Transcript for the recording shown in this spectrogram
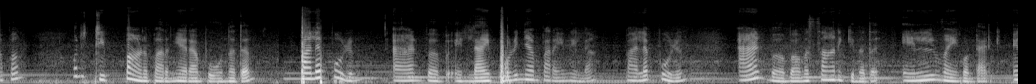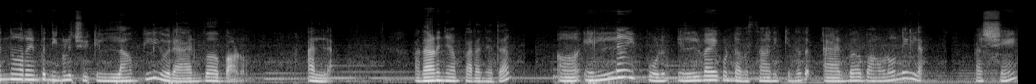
അപ്പം ഒരു ടിപ്പാണ് പറഞ്ഞു തരാൻ പോകുന്നത്. പലപ്പോഴും ആഡ് വേബ് എല്ലായ്പ്പോഴും ഞാൻ പറയുന്നില്ല. പലപ്പോഴും ആഡ് വേബ് അവസാനിക്കുന്നത് എൽ വൈ കൊണ്ടായിരിക്കും. എന്ന് പറയുമ്പോൾ നിങ്ങൾ ചോദിക്കും ലവ്ലി ഒരു ആഡ് വേബാണോ അല്ല. അതാണ് ഞാൻ പറഞ്ഞത്. എല്ലാ എല്ലായ്പ്പോഴും എൽ വൈ കൊണ്ട് അവസാനിക്കുന്നത് ആഡ് വേബ് ആവണമെന്നില്ല. പക്ഷേ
